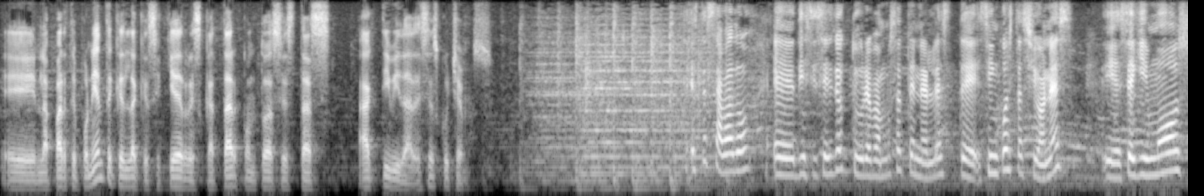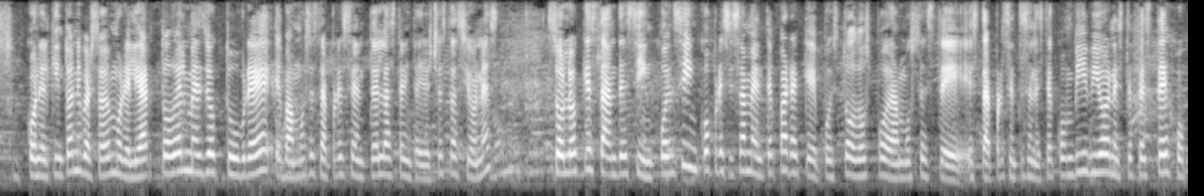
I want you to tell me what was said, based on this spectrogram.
eh, en la parte poniente, que es la que se quiere rescatar con todas estas actividades. Escuchemos. Este sábado, 16 eh, de octubre, vamos a tener este, cinco estaciones. Eh, seguimos con el quinto aniversario de Moreliar. Todo el mes de octubre eh, vamos a estar presentes las 38 estaciones, solo que están de 5 en 5 precisamente para que pues todos podamos este, estar presentes en este convivio, en este festejo.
